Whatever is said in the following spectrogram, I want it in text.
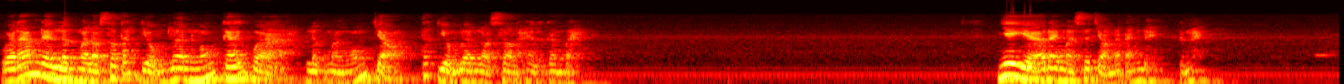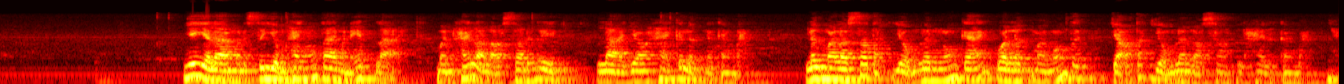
Và đáp án D, lực mà lò xo tác dụng lên ngón cái và lực mà ngón trỏ tác dụng lên lò xo là hai lực cân bằng. Như vậy ở đây mình sẽ chọn đáp án D, đúng này. Như vậy là mình sử dụng hai ngón tay mình ép lại. Mình thấy là lò xo đứng yên là do hai cái lực này cân bằng. Lực mà lò xo tác dụng lên ngón cái và lực mà ngón tay chọn tác dụng lên lò xo là hai lực cân bằng. nhé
